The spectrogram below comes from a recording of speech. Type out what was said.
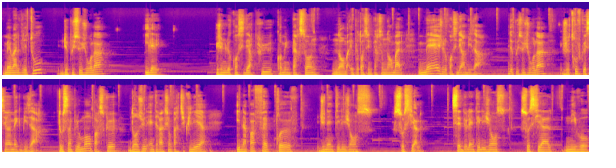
Mais malgré tout, depuis ce jour-là, il est, je ne le considère plus comme une personne normale. Et pourtant, c'est une personne normale. Mais je le considère bizarre. Depuis ce jour-là, je trouve que c'est un mec bizarre. Tout simplement parce que dans une interaction particulière, il n'a pas fait preuve d'une intelligence sociale. C'est de l'intelligence sociale niveau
